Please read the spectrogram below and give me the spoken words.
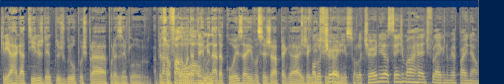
criar gatilhos dentro dos grupos para, por exemplo, a pessoa fala uma determinada algo, coisa e você já pegar e já falou identificar churn, isso. Falou churn e acende uma red flag no meu painel.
